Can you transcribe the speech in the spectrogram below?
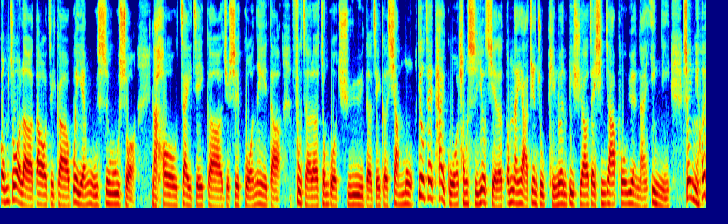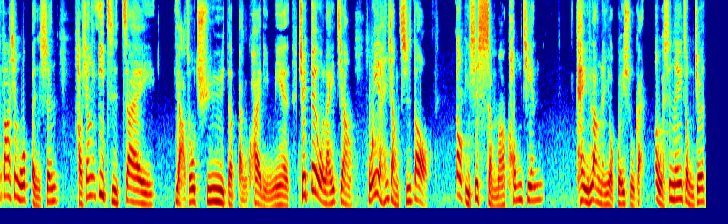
工作了到这个魏延吴事务所，然后在这个就是国内的负责了中国区域的这个项目，又在泰国，同时又写了东南亚建筑评论，必须要在新加坡、越南、印尼，所以你会发现我本身。好像一直在亚洲区域的板块里面，所以对我来讲，我也很想知道，到底是什么空间可以让人有归属感。那我是那一种，觉得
